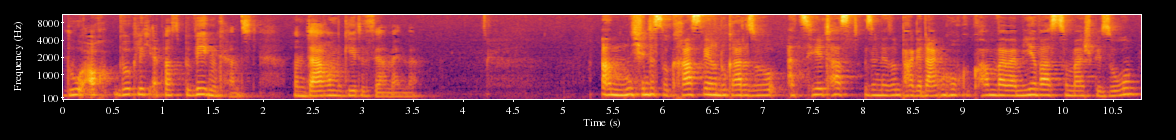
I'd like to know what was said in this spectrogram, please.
du auch wirklich etwas bewegen kannst. Und darum geht es ja am Ende. Um, ähm, ich finde es so krass, während du gerade so erzählt hast, sind mir so ein paar Gedanken hochgekommen, weil bei mir war es zum Beispiel so,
